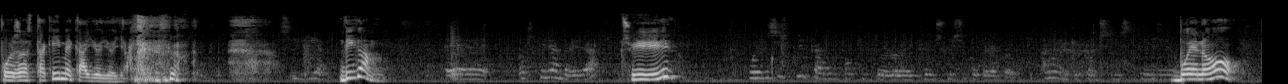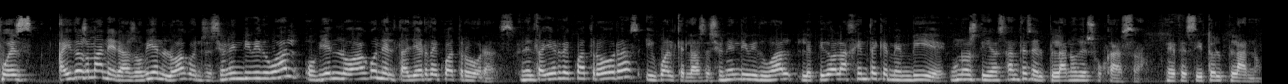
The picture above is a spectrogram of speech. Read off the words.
Pues hasta aquí me callo yo ya. Digan. Eh, sí. ¿Puedes explicar un poquito lo del Feng Shui psicoterapéutico? ¿En qué consiste? Bueno, pues hay dos maneras, o bien lo hago en sesión individual o bien lo hago en el taller de cuatro horas. En el taller de cuatro horas, igual que en la sesión individual, le pido a la gente que me envíe unos días antes el plano de su casa. Necesito el plano,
